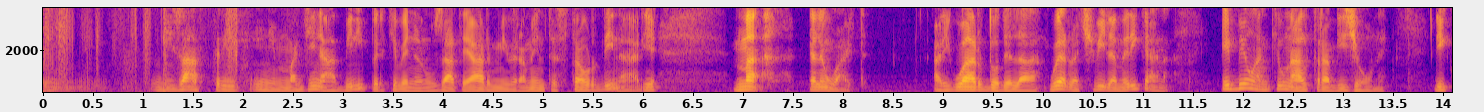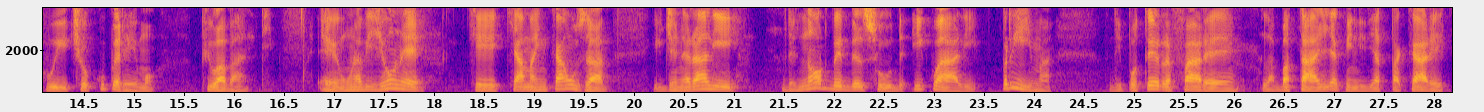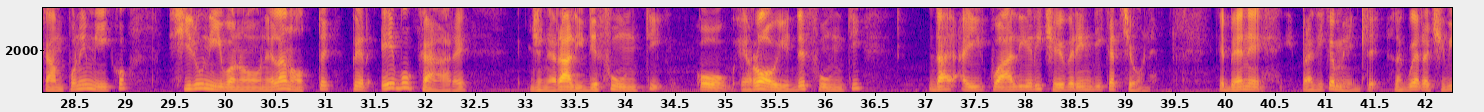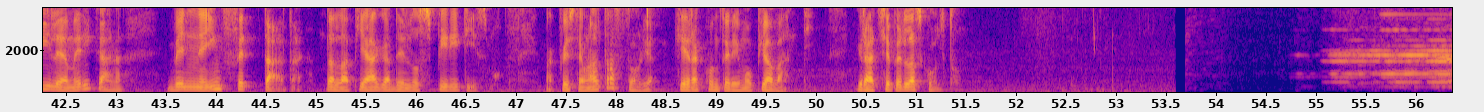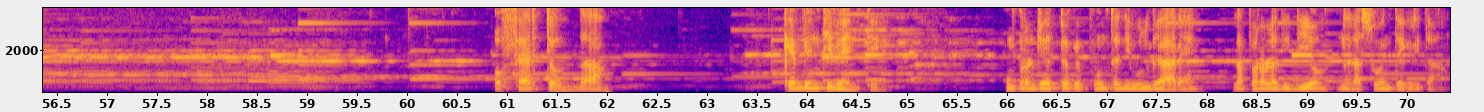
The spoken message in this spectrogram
disastri inimmaginabili perché vennero usate armi veramente straordinarie, ma Ellen White, a riguardo della guerra civile americana, ebbe anche un'altra visione, di cui ci occuperemo più avanti. È una visione che chiama in causa i generali del nord e del sud, i quali prima di poter fare la battaglia, quindi di attaccare il campo nemico, si riunivano nella notte per evocare generali defunti o eroi defunti dai quali ricevere indicazione. Ebbene, praticamente la guerra civile americana venne infettata dalla piaga dello spiritismo, ma questa è un'altra storia che racconteremo più avanti. Grazie per l'ascolto. Offerto da Che 2020, un progetto che punta a divulgare la parola di Dio nella sua integrità.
